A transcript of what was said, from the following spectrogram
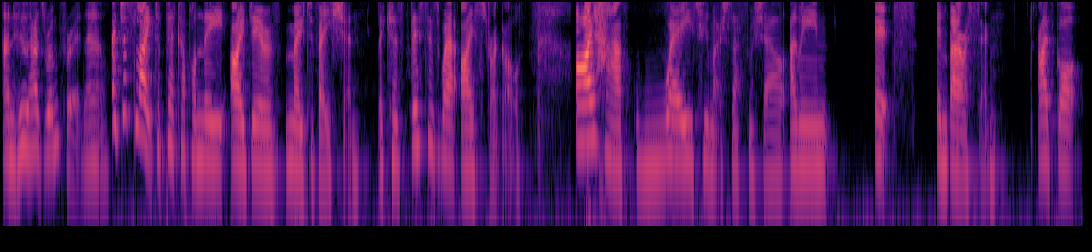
and who has room for it now i'd just like to pick up on the idea of motivation because this is where I struggle. I have way too much stuff, Michelle. I mean, it's embarrassing. I've got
